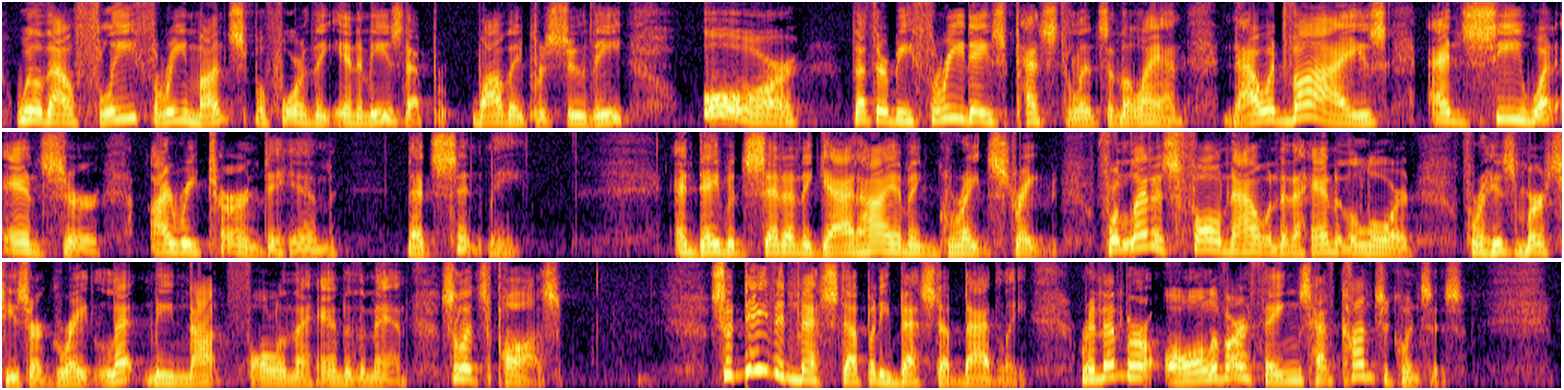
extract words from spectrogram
will thou flee three months before the enemies that while they pursue thee? Or that there be three days' pestilence in the land. Now advise and see what answer I return to him that sent me. And David said unto Gad, I am in great strait. For let us fall now into the hand of the Lord, for his mercies are great. Let me not fall in the hand of the man. So let's pause. So David messed up and he messed up badly. Remember, all of our things have consequences.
